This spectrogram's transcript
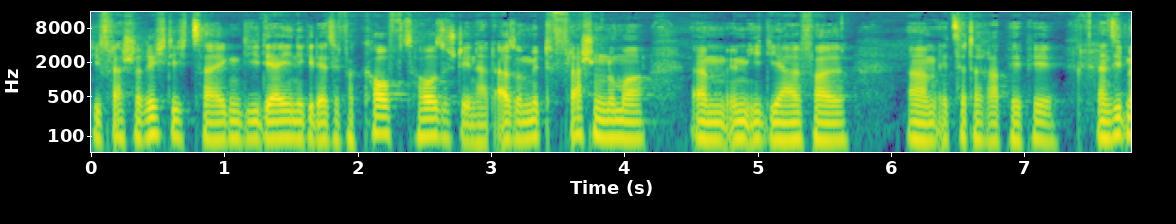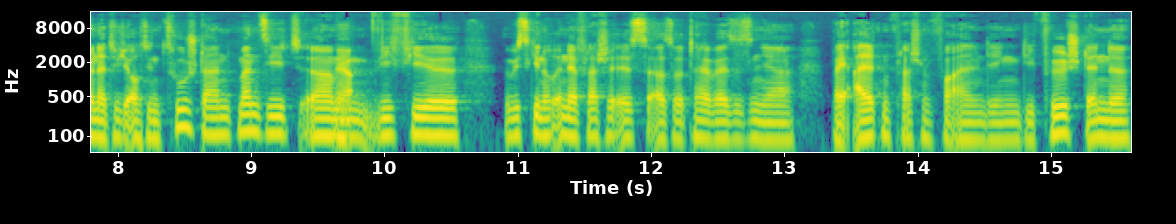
die Flasche richtig zeigen, die derjenige, der sie verkauft, zu Hause stehen hat. Also mit Flaschennummer ähm, im Idealfall ähm, etc. pp. Dann sieht man natürlich auch den Zustand, man sieht, ähm, ja. wie viel Whisky noch in der Flasche ist. Also teilweise sind ja bei alten Flaschen vor allen Dingen die Füllstände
